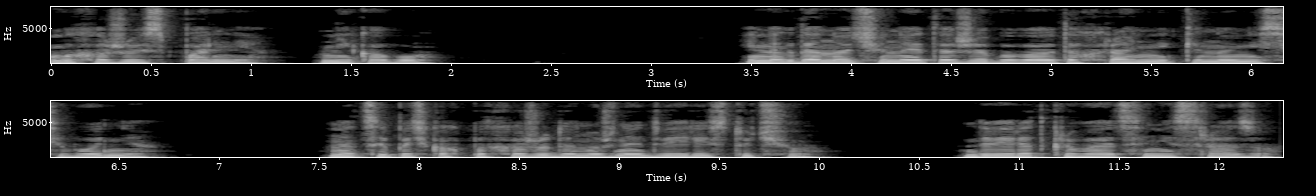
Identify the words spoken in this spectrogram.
Выхожу из спальни. Никого. Иногда ночью на этаже бывают охранники, но не сегодня. На цыпочках подхожу до нужной двери и стучу. Дверь открывается не сразу.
